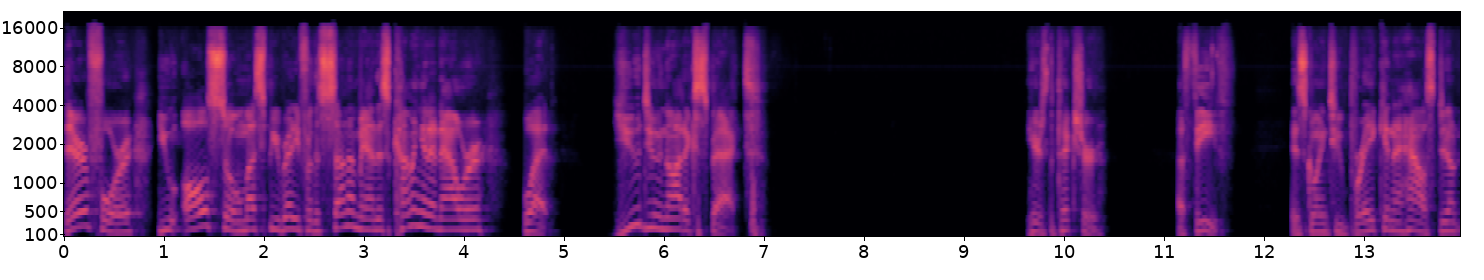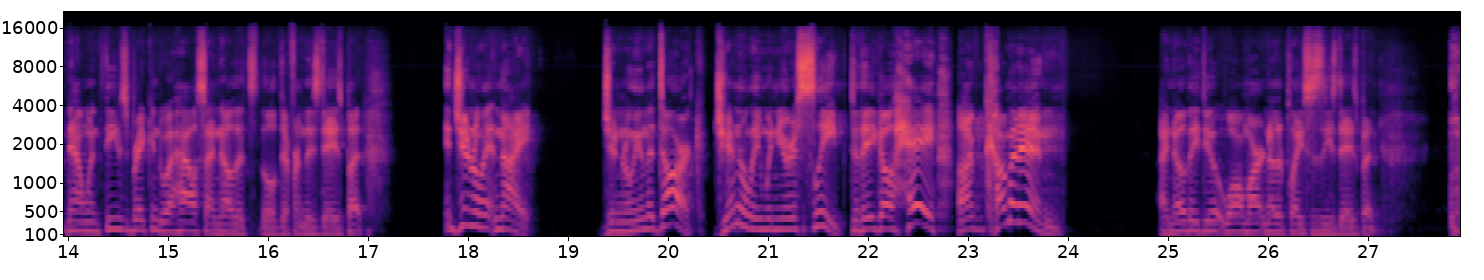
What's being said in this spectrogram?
Therefore, you also must be ready, for the Son of Man is coming in an hour, what? you do not expect. Here's the picture a thief is going to break in a house. Now, when thieves break into a house, I know that's a little different these days, but generally at night, generally in the dark, generally when you're asleep, do they go, Hey, I'm coming in? I know they do at Walmart and other places these days, but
